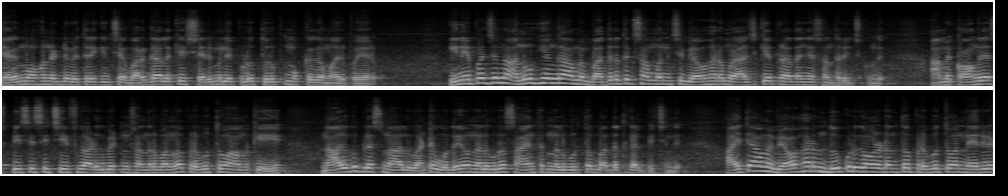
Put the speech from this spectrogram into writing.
జగన్మోహన్ రెడ్డిని వ్యతిరేకించే వర్గాలకి షర్మిల ఇప్పుడు తురుపు ముక్కగా మారిపోయారు. ఈ నేపథ్యంలో అనూహ్యంగా ఆమె భద్రతకు సంబంధించి వ్యవహారం రాజకీయ ప్రాధాన్యత సంతరించుకుంది. ఆమె కాంగ్రెస్ పీసీసీ చీఫ్గా అడుగుపెట్టిన సందర్భంలో ప్రభుత్వం ఆమెకి నాలుగు ప్లస్ నాలుగు అంటే ఉదయం నలుగురు సాయంత్రం నలుగురితో భద్రత కల్పించింది. అయితే ఆమె వ్యవహారం దూకుడుగా ఉండడంతో ప్రభుత్వాన్ని నేరుగా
